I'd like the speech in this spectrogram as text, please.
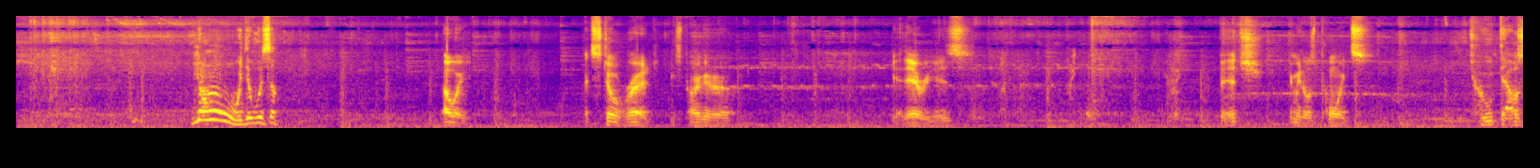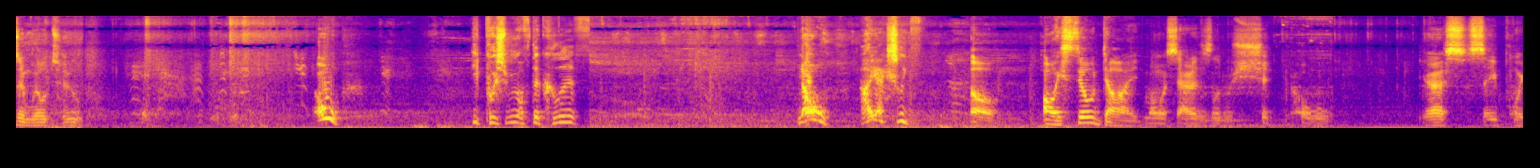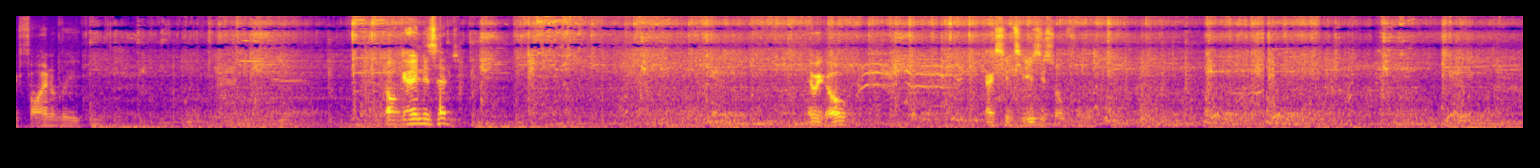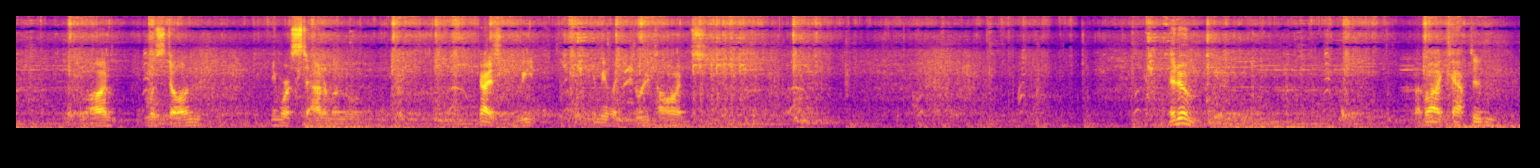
No, there was a. Oh wait, it's still red. He's probably gonna. Yeah, there he is. Bitch, give me those points. Two thousand will too. Oh! He pushed me off the cliff. No! I actually... Oh. Oh, he still died. I'm almost out of this little shit hole. Yes, save point finally. Oh, get in his head. There we go. Guy seems easy so far. Come on, almost done. Need more stamina though. Guy's weak. Hit me like three times. Hit him! Bye bye, Captain.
